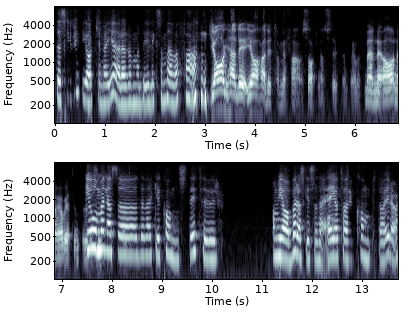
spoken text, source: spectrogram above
Det skulle inte jag kunna göra. De hade ju liksom bara, vad fan. Jag hade, jag hade ta mig fan saknat Struten på jobbet. Men ja, nej jag vet inte. Jo men alltså det verkar konstigt hur... Om jag bara skulle säga så här, "Nej, jag tar en kompdag idag.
